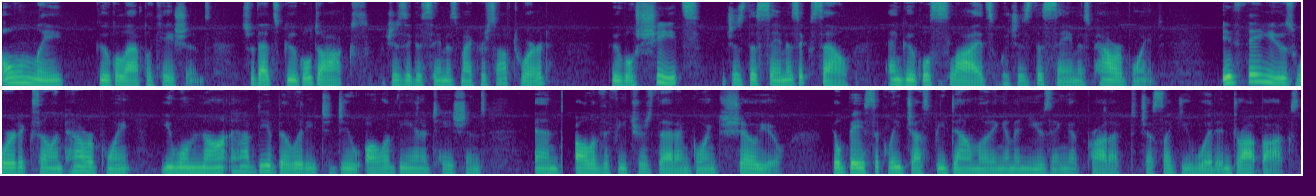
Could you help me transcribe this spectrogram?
only Google applications. So that's Google Docs, which is the same as Microsoft Word, Google Sheets, which is the same as Excel, and Google Slides, which is the same as PowerPoint. If they use Word, Excel, and PowerPoint, you will not have the ability to do all of the annotations and all of the features that I'm going to show you. You'll basically just be downloading them and using a product just like you would in Dropbox.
